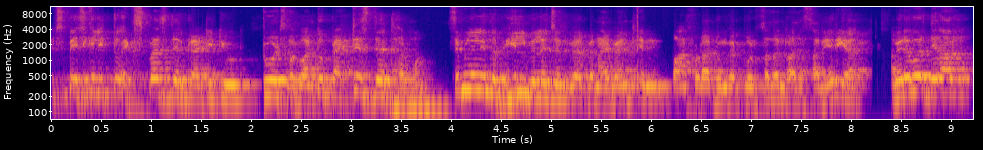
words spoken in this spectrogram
It's basically to express their gratitude towards Bhagwan, to practice their dharma. Similarly, in the Bhil villages, where when I went in Banswara, Dungarpur, southern Rajasthan area, wherever there are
